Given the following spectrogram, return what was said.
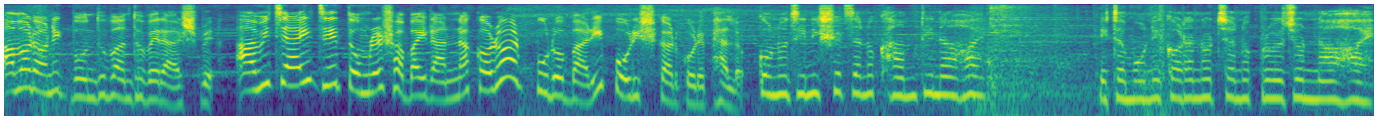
আমার অনেক বন্ধু বান্ধবেরা আসবে। আমি চাই যে তোমরা সবাই রান্না করো আর পুরো বাড়ি পরিষ্কার করে ফেলো। কোনো জিনিসের যেন খামতি না হয়, এটা মনে করানোর যেন প্রয়োজন না হয়।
